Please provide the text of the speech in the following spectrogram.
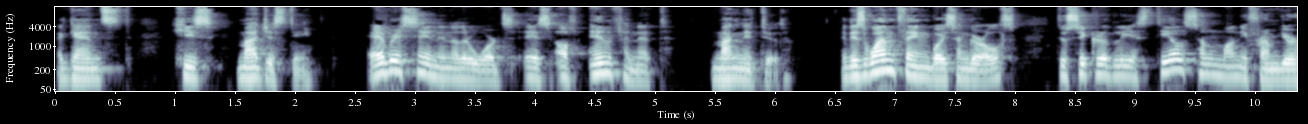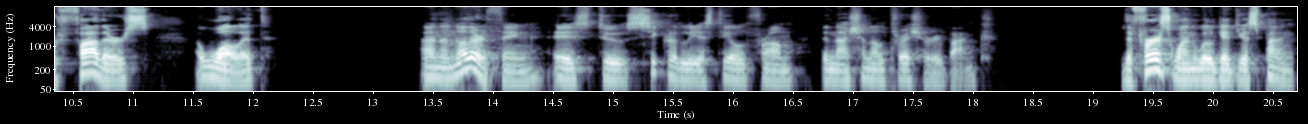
against his majesty. Every sin, in other words, is of infinite magnitude. It is one thing, boys and girls, to secretly steal some money from your father's wallet, and another thing is to secretly steal from the National Treasury Bank. The first one will get you a spank.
